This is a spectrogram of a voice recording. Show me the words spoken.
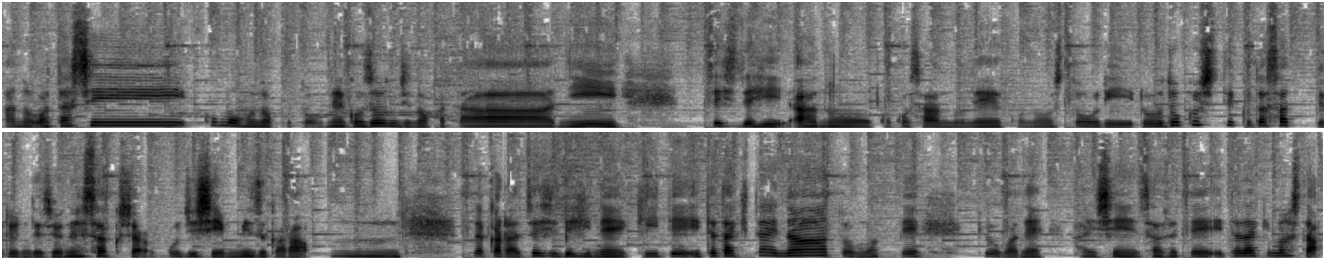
あの、私、コモフのことをね、ご存知の方に、ぜひぜひ、あの、ココさんのね、このストーリー、朗読してくださってるんですよね、作者、ご自身自ら。うん。だからぜひぜひね、聞いていただきたいなと思って、今日はね、配信させていただきました。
